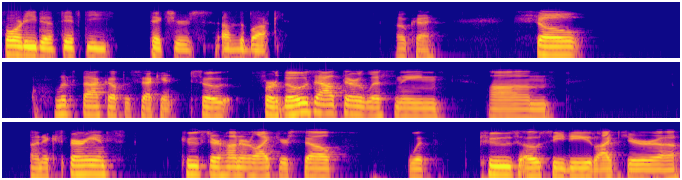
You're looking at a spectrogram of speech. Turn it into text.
40 to 50 pictures of the buck. Okay, so let's back up a second. So for those out there listening, um, an experienced Coues hunter like yourself with Coues OCD like your uh,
